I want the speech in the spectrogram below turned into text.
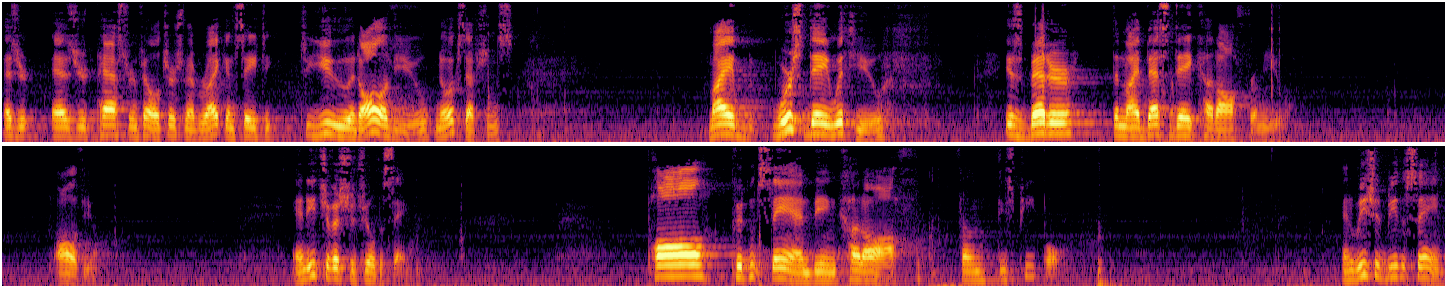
as your, as your pastor and fellow church member, I can say to, to you and all of you, no exceptions, my worst day with you is better than my best day cut off from you. All of you. And each of us should feel the same. Paul couldn't stand being cut off from these people. And we should be the same.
